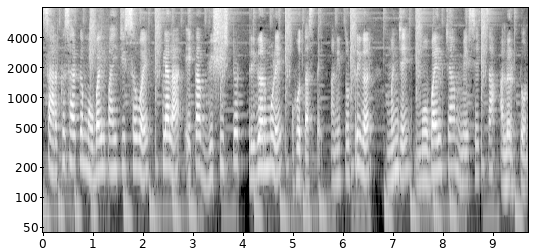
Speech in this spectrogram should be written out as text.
सारखं सारखं मोबाईल पाहायची सवय आपल्याला एका विशिष्ट ट्रिगरमुळे होत असते आणि तो ट्रिगर म्हणजे मोबाईलच्या मेसेजचा अलर्ट टोन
